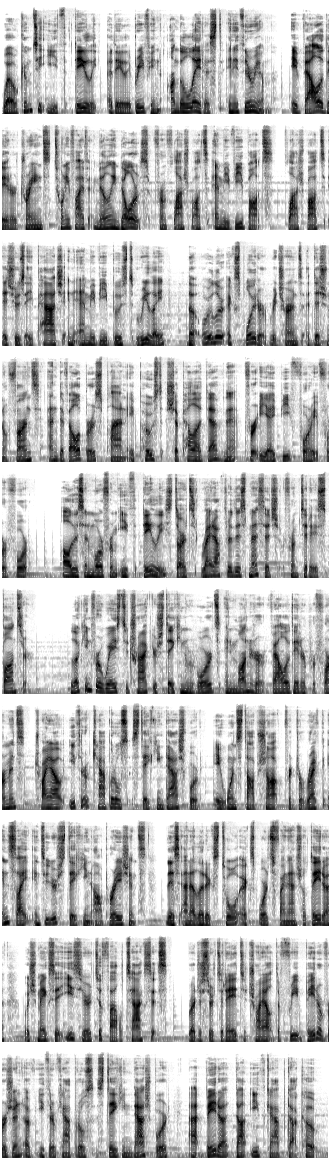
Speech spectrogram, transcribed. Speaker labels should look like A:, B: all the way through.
A: Welcome to ETH Daily, a daily briefing on the latest in Ethereum. A validator drains $25 million from Flashbot's MEV bots. Flashbots issues a patch in MEV Boost Relay. The Euler exploiter returns additional funds, and developers plan a post Shapella DevNet for EIP 4844. All this and more from ETH Daily starts right after this message from today's sponsor. Looking for ways to track your staking rewards and monitor validator performance? Try out Ether Capital's Staking Dashboard, a one stop shop for direct insight into your staking operations. This analytics tool exports financial data, which makes it easier to file taxes. Register today to try out the free beta version of Ether Capital's staking dashboard at beta.ethcap.co.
